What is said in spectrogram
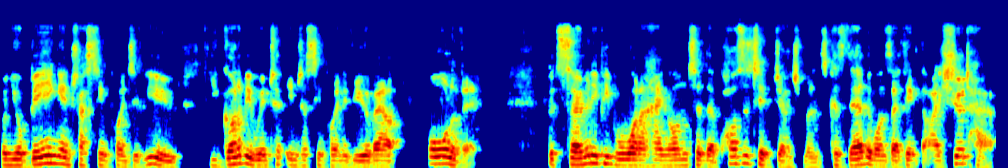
when you're being interesting point of view you've got to be interesting point of view about all of it but so many people want to hang on to the positive judgments because they're the ones i think that i should have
